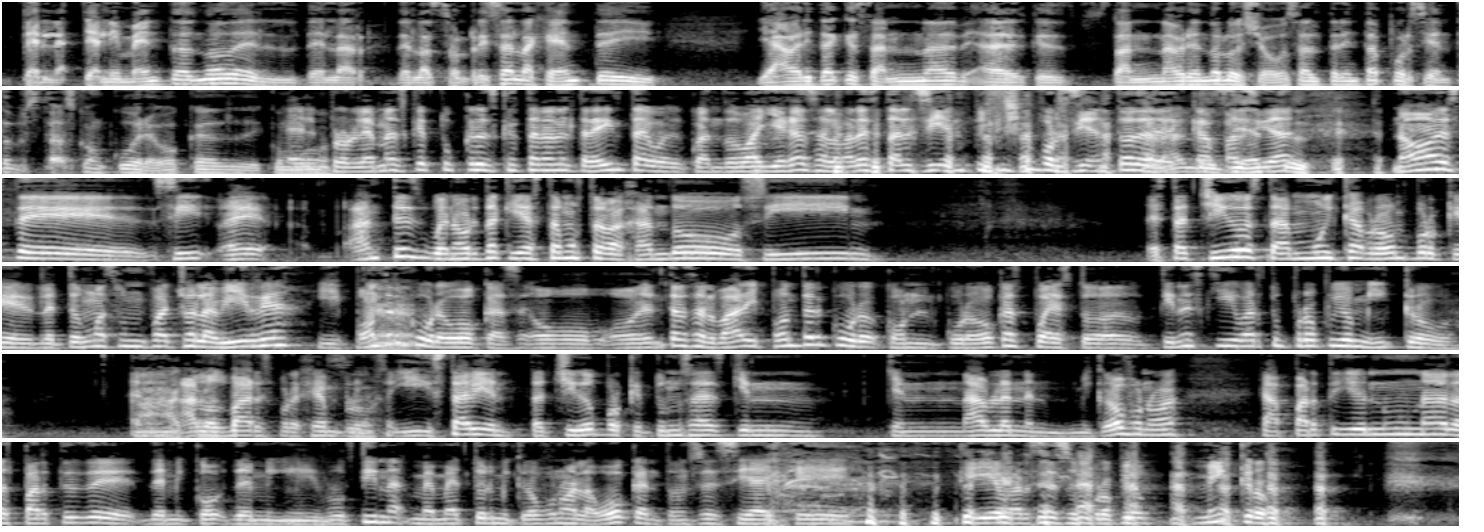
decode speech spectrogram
te, te alimentas, ¿no? Del, de, la, de la sonrisa de la gente y ya ahorita que están, que están abriendo los shows al 30%, pues todos con cubrebocas. El problema es que tú crees que están al 30, güey. Cuando va, llegas al bar está al 100 pinche por ciento de capacidad. 200. No, este, sí, eh, antes, bueno, ahorita que ya estamos trabajando, sí, está chido, está muy cabrón porque le tomas un facho a la birria y ponte el cubrebocas. O, o entras al bar y ponte el cubre- con el cubrebocas puesto. Tienes que llevar tu propio micro en- Ah, a claro. los bares, por ejemplo. Y está bien, está chido porque tú no sabes quién, quién habla en el micrófono. Aparte, yo en una de las partes de, de, mi, de mi rutina me meto el micrófono a la boca, entonces sí hay que, que llevarse su propio micro.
